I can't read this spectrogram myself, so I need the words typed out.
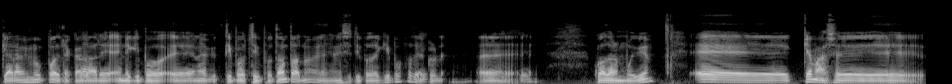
que ahora mismo podría acabar en equipos en tipo tipo Tampa, ¿no? En ese tipo de equipos podría eh, cuadrar muy bien. Eh, ¿Qué más? Eh,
